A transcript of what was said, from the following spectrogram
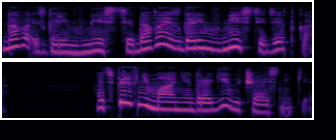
Давай сгорим вместе, давай сгорим вместе, детка. А теперь внимание, дорогие участники.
